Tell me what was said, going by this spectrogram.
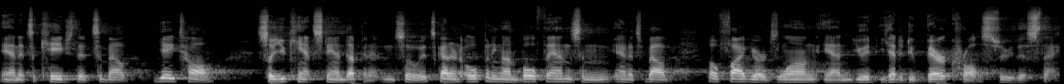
and it's a cage that's about yay tall, so you can't stand up in it. And so it's got an opening on both ends, and, and it's about, oh, five yards long, and you, you had to do bear crawls through this thing.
